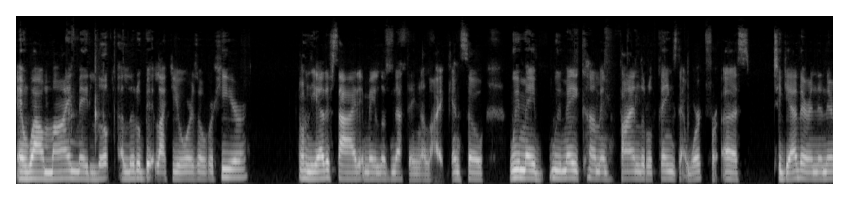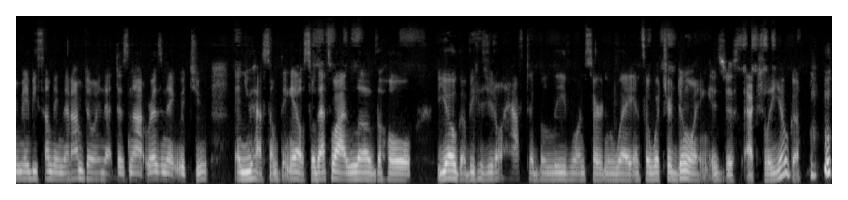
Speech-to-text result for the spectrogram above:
And while mine may look a little bit like yours over here on the other side it may look nothing alike. And so we may we may come and find little things that work for us together and then there may be something that i'm doing that does not resonate with you and you have something else. So that's why i love the whole yoga because you don't have to believe one certain way. And so what you're doing is just actually yoga.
